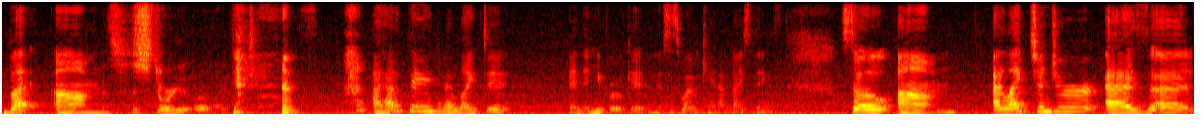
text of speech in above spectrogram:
But um, That's the story of our life. I had a thing and I liked it, and then he broke it, and this is why we can't have nice things. So um, I like ginger as a,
